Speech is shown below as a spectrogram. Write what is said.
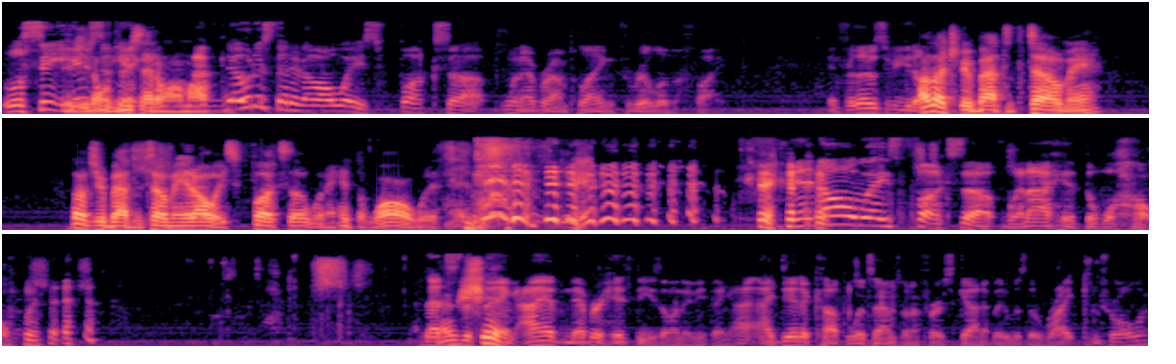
Well, see, here's you don't the use thing. that arm I've noticed that it always fucks up whenever I'm playing Thrill of the Fight. And for those of you I thought you were about to tell me. I thought you were about to tell me it always fucks up when I hit the wall with it. it always fucks up when I hit the wall. That's Oh, the shit. thing. I have never hit these on anything. I, I did a couple of times when I first got it, but it was the right controller.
